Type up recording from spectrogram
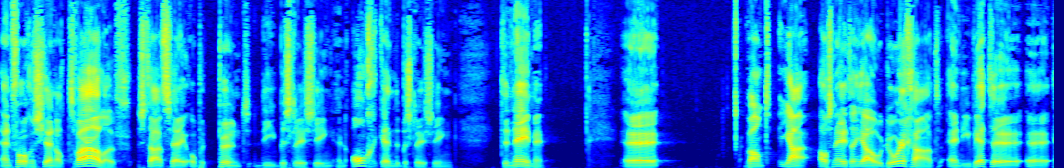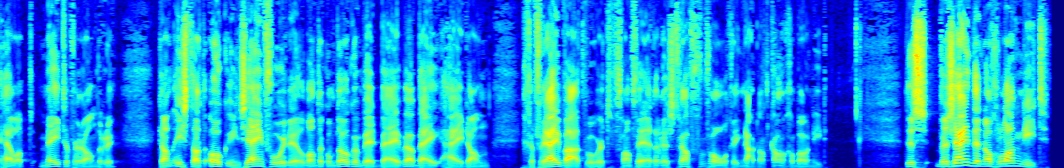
En volgens Channel 12 staat zij op het punt die beslissing, een ongekende beslissing, te nemen. Uh, want ja, als Netanyahu doorgaat en die wetten uh, helpt mee te veranderen, dan is dat ook in zijn voordeel. Want er komt ook een wet bij waarbij hij dan gevrijwaard wordt van verdere strafvervolging. Nou, dat kan gewoon niet. Dus we zijn er nog lang niet.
